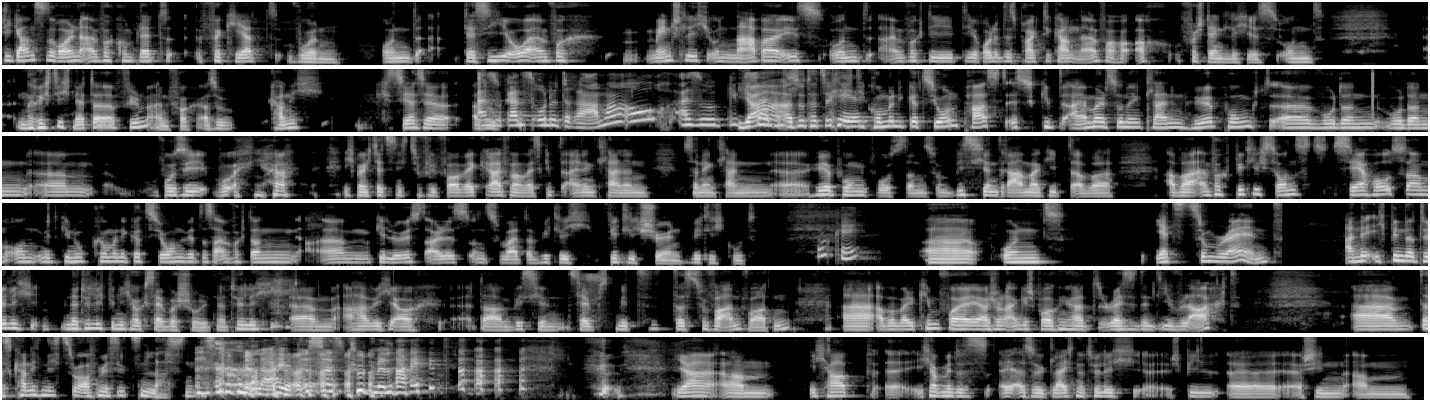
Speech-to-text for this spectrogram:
die ganzen Rollen einfach komplett verkehrt wurden und der CEO einfach menschlich und nahbar ist und einfach die, die Rolle des Praktikanten einfach auch verständlich ist und ein richtig netter Film einfach. Also kann ich sehr, sehr. Also, ganz ohne Drama auch? Also gibt's ja, also tatsächlich okay. die Kommunikation passt. Es gibt einmal so einen kleinen Höhepunkt, äh, wo dann, wo dann, ähm, wo sie, wo, ja, ich möchte jetzt nicht zu viel vorweggreifen, aber es gibt einen kleinen, so einen kleinen äh, Höhepunkt, wo es dann so ein bisschen Drama gibt, aber, aber einfach wirklich sonst sehr wholesome und mit genug Kommunikation wird das einfach dann ähm, gelöst alles und so weiter. Wirklich, wirklich schön, wirklich gut. Okay. Äh, und jetzt zum Rant. Anne, ich bin natürlich, natürlich bin ich auch selber schuld. Natürlich ähm, habe ich auch da ein bisschen selbst mit das zu verantworten. Äh, aber weil Kim vorher ja schon angesprochen hat, Resident Evil 8, ähm, das kann ich nicht so auf mir sitzen lassen. Es tut mir leid. Es, es tut mir leid. Ja, ähm, ich habe äh, ich hab mir das, äh, also gleich natürlich äh, Spiel äh, erschienen am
